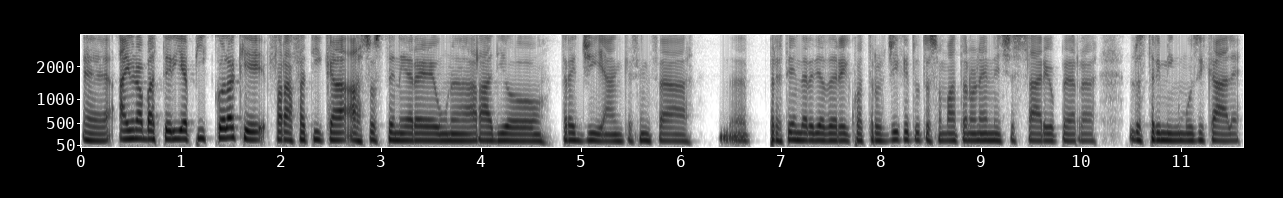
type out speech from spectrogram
eh, hai una batteria piccola che farà fatica a sostenere una radio 3G anche senza eh, pretendere di avere il 4G che tutto sommato non è necessario per lo streaming musicale.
